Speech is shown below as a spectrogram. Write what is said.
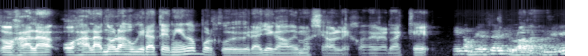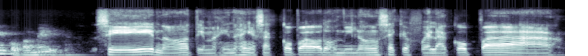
ojalá, ojalá no las hubiera tenido porque hubiera llegado demasiado lejos. De verdad que y nos hubiese ayudado también en Copa América. Sí, no, te imaginas en esa Copa 2011 que fue la Copa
